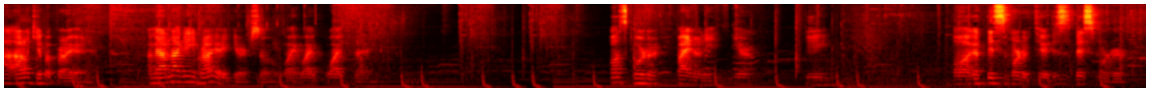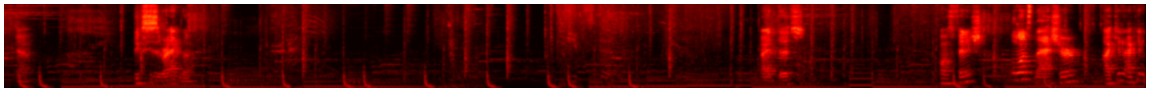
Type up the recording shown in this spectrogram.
I, I don't care about Briar. I mean, I'm not getting Briar here, so why why why play? It's mortar finally here. G. Oh, I got this mortar too. This is this mortar. Yeah. This is random. Right, this. Almost finished. Who wants Nasher? I can I can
